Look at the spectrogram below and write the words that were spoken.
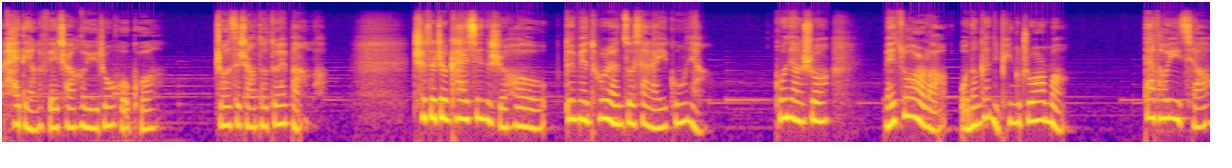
还点了肥肠和鱼中火锅，桌子上都堆满了。吃的正开心的时候，对面突然坐下来一姑娘。姑娘说：“没座了，我能跟你拼个桌吗？”大头一瞧，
